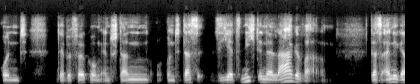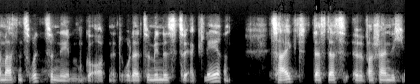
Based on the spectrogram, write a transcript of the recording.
und der Bevölkerung entstanden und dass sie jetzt nicht in der Lage waren, das einigermaßen zurückzunehmen, geordnet oder zumindest zu erklären, zeigt, dass das äh, wahrscheinlich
